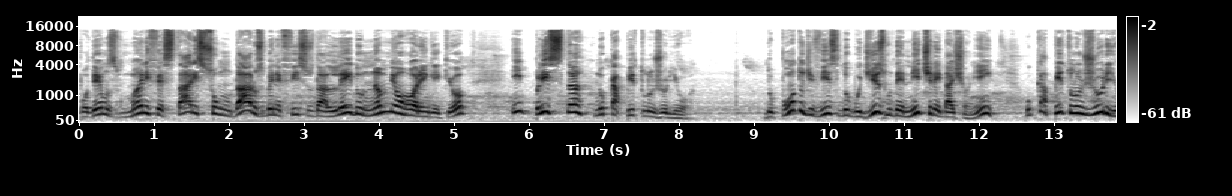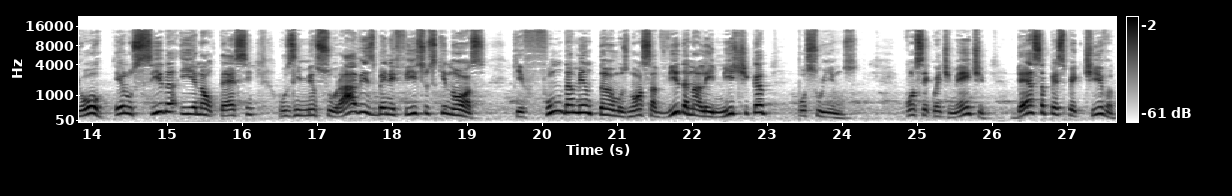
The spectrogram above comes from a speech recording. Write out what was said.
Podemos manifestar e sondar os benefícios da lei do Nammyo Renge Kyo implícita no capítulo Juryo. Do ponto de vista do budismo de Nichiren Daishonin, o capítulo Juryo elucida e enaltece os imensuráveis benefícios que nós, que fundamentamos nossa vida na lei mística, possuímos. Consequentemente, dessa perspectiva,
